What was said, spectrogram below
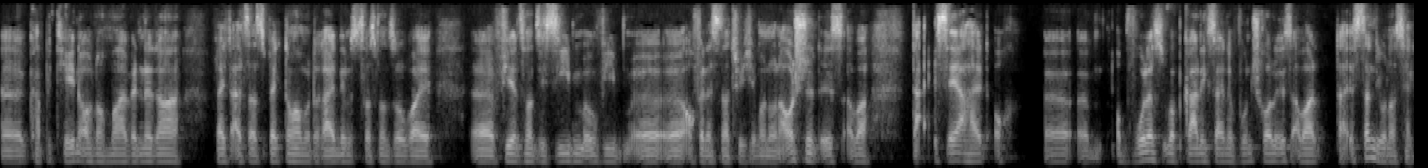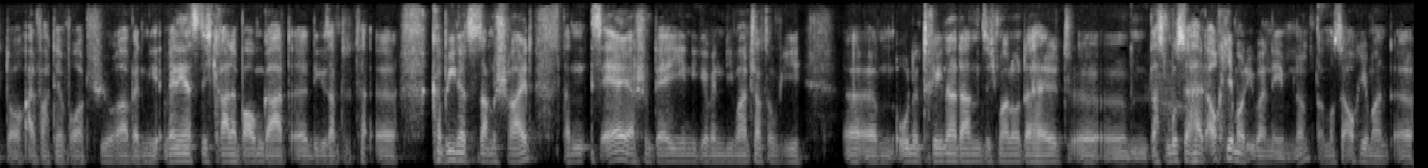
äh, Kapitän auch nochmal, wenn du da vielleicht als Aspekt nochmal mit reinnimmst, was man so bei äh, 24-7 irgendwie, äh, äh, auch wenn es natürlich immer nur ein Ausschnitt ist, aber da ist er halt auch äh, ähm, obwohl das überhaupt gar nicht seine Wunschrolle ist, aber da ist dann Jonas Hector auch einfach der Wortführer. Wenn, wenn jetzt nicht gerade Baumgart äh, die gesamte äh, Kabine zusammenschreit, dann ist er ja schon derjenige, wenn die Mannschaft irgendwie äh, ähm, ohne Trainer dann sich mal unterhält. Äh, ähm, das muss ja halt auch jemand übernehmen. Ne? Da muss ja auch jemand äh,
